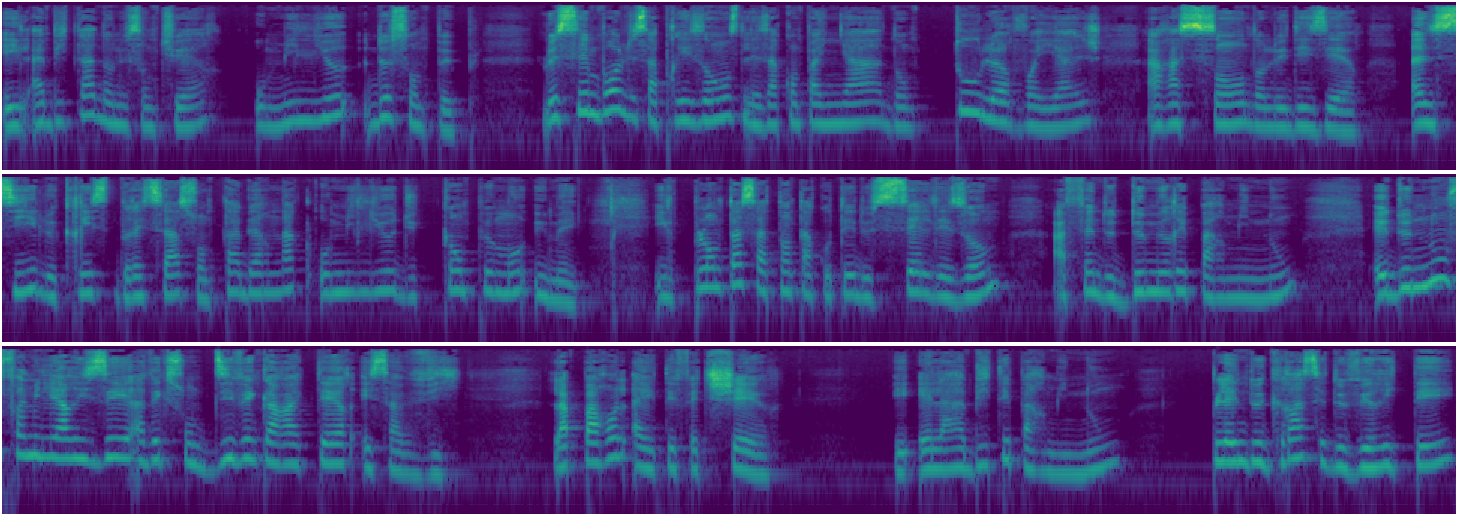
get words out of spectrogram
Et il habita dans le sanctuaire au milieu de son peuple. Le symbole de sa présence les accompagna dans tout leur voyage, harassant dans le désert. Ainsi, le Christ dressa son tabernacle au milieu du campement humain. Il planta sa tente à côté de celle des hommes, afin de demeurer parmi nous et de nous familiariser avec son divin caractère et sa vie. La parole a été faite chair et elle a habité parmi nous, pleine de grâce et de vérité,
